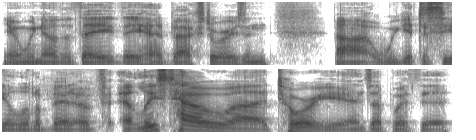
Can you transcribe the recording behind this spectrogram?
you know, we know that they they had backstories, and uh, we get to see a little bit of at least how uh, Tory ends up with the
